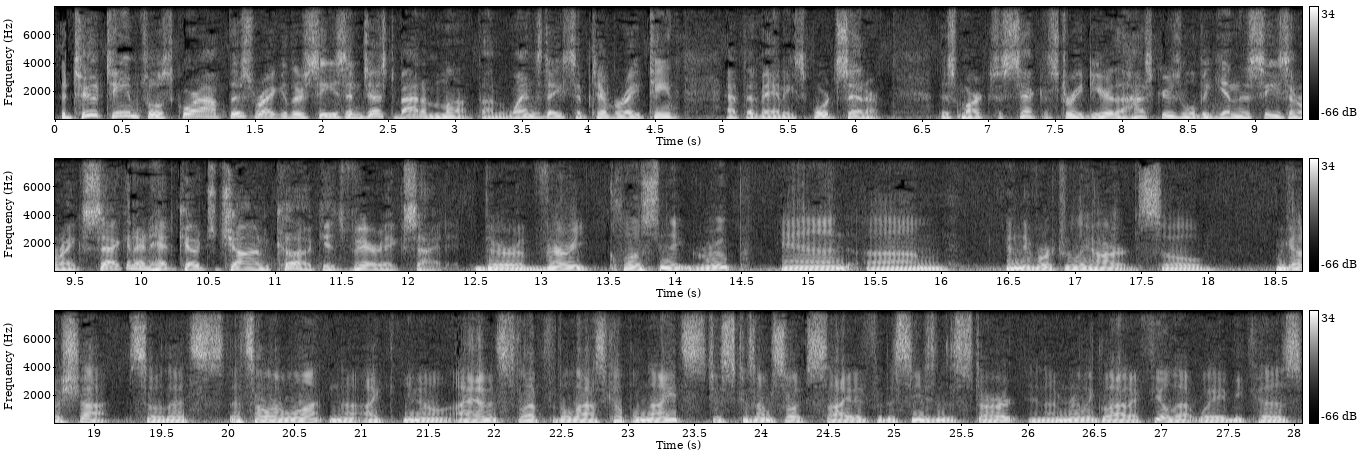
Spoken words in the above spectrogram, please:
The two teams will square off this regular season just about a month on Wednesday, September 18th at the Devaney Sports Center. This marks the second straight year the Huskers will begin the season ranked second, and head coach John Cook is very excited. They're a very close knit group, and um, and they've worked really hard. So we got a shot. So that's that's all I want. And I, you know, I haven't slept for the last couple nights just because I'm so excited for the season to start, and I'm really glad I feel that way because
